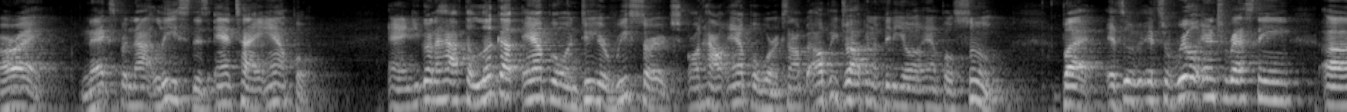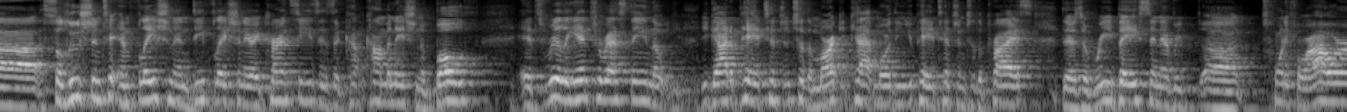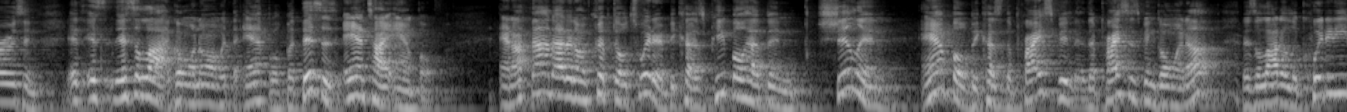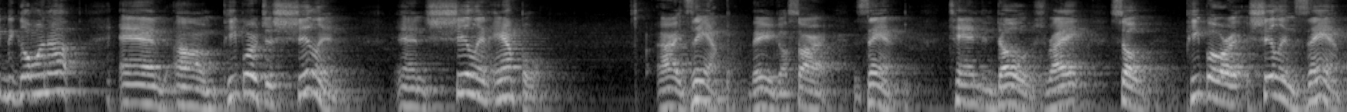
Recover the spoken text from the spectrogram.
All right, next but not least is anti-ample. And you're gonna have to look up Ample and do your research on how Ample works. I'll, be dropping a video on Ample soon. But it's a, it's a real interesting uh, solution to inflation and deflationary currencies. is a co combination of both. It's really interesting. You got to pay attention to the market cap more than you pay attention to the price. There's a rebase in every uh, 24 hours, and it, it's there's a lot going on with the ample. But this is anti-ample, and I found out it on crypto Twitter because people have been shilling ample because the price been the price has been going up. There's a lot of liquidity be going up, and um, people are just shilling and shilling ample. All right, Zamp. There you go. Sorry, Zamp, Tend and Doge. Right. So people are shilling Zamp,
